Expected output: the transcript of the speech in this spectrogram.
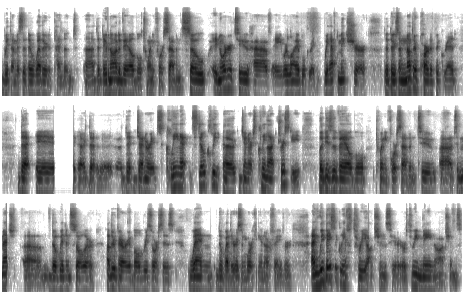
with them is that they're weather dependent, uh, that they're not available 24 7. So, in order to have a reliable grid, we have to make sure that there's another part of the grid that is. Uh, that, that, generates clean, still clean, uh, generates clean electricity, but is available 24/7 to uh, to match um, the wind and solar, other variable resources when the weather isn't working in our favor. And we basically have three options here, or three main options.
